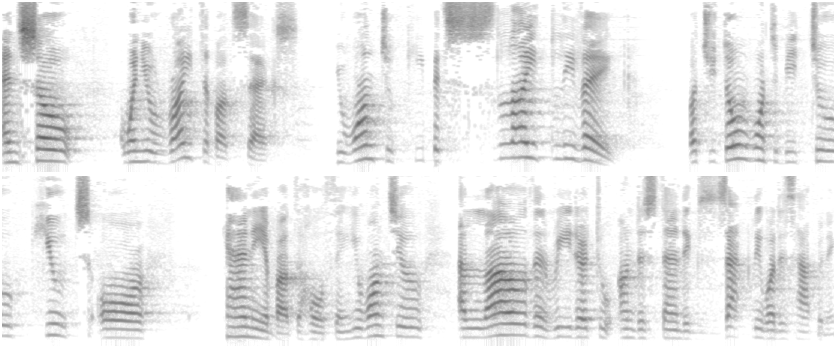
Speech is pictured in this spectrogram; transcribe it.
And so when you write about sex, you want to keep it slightly vague, but you don't want to be too cute or canny about the whole thing. You want to allow the reader to understand exactly what is happening.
